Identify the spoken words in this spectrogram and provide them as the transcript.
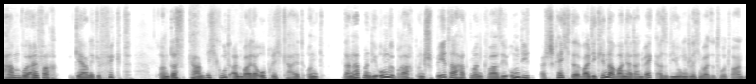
haben wohl einfach gerne gefickt. Und das kam nicht gut an bei der Obrigkeit. Und dann hat man die umgebracht und später hat man quasi um die Schächte, weil die Kinder waren ja dann weg, also die Jugendlichen, weil sie tot waren.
